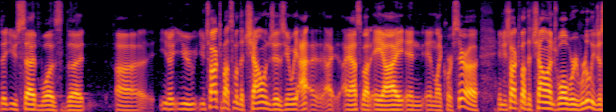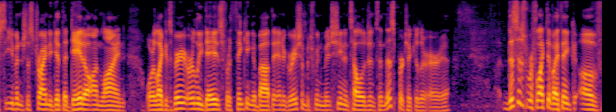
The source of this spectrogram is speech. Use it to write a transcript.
that you said was that uh, you know, you, you talked about some of the challenges. You know, we, I, I, asked about AI in, in like Coursera, and you talked about the challenge. Well, we're really just even just trying to get the data online, or like it's very early days for thinking about the integration between machine intelligence in this particular area this is reflective, I think, of,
